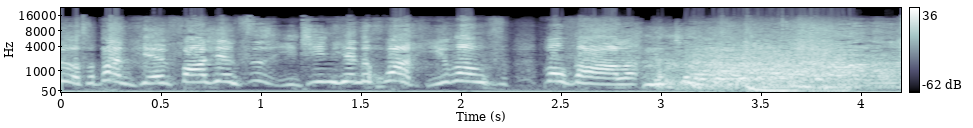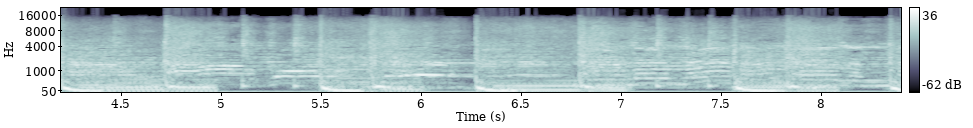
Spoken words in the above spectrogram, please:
嘚瑟半天，发现自己今天的话题忘忘发了。I want her. Na, na, na, na, na, na,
